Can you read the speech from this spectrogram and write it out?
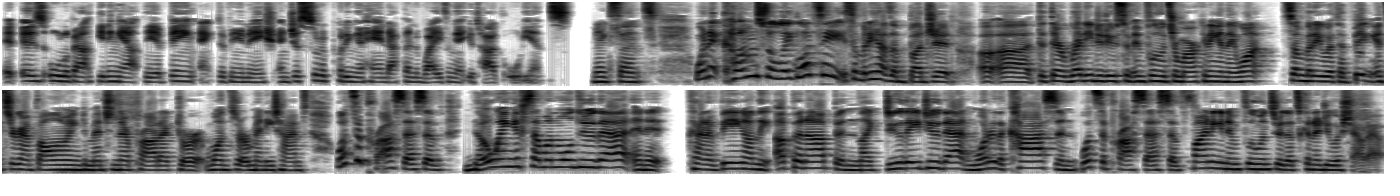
it is all about getting out there, being active in your niche and just sort of putting your hand up and waving at your target audience. Makes sense. When it comes, so like, let's say somebody has a budget, uh, uh, that they're ready to do some influencer marketing and they want somebody with a big Instagram following to mention their product or once or many times. What's the process of knowing if someone will do that and it kind of being on the up and up and like, do they do that? And what are the costs? And what's the process of finding an influencer that's going to do a shout out?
